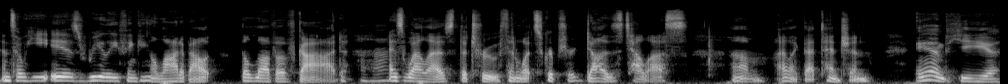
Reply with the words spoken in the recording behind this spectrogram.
And so he is really thinking a lot about the love of God as well as the truth and what scripture does tell us. Um, I like that tension. And he, uh,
